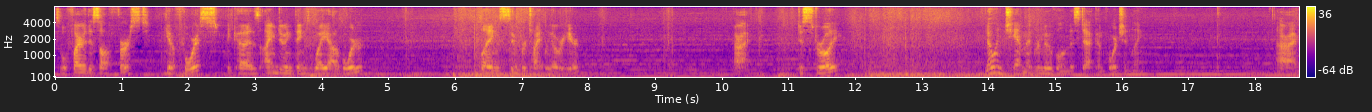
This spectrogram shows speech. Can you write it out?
So we'll fire this off first, get a forest, because I'm doing things way out of order. Playing super tightly over here. Alright. Destroy. No enchantment removal in this deck, unfortunately. Alright,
